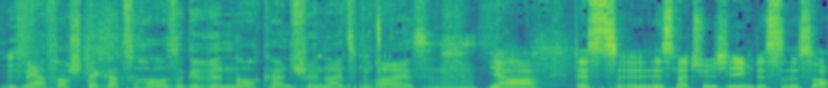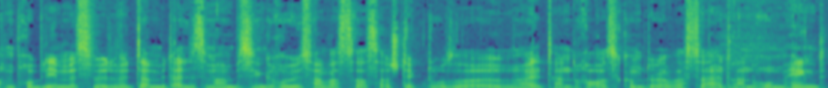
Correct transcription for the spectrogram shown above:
Mehrfachstecker zu Hause gewinnen auch keinen Schönheitspreis. Ja, das äh, ist natürlich eben, das ist auch ein Problem. Es wird, wird damit alles immer ein bisschen größer, was da aus der Steckdose äh, halt dann rauskommt oder was da halt dran rumhängt.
